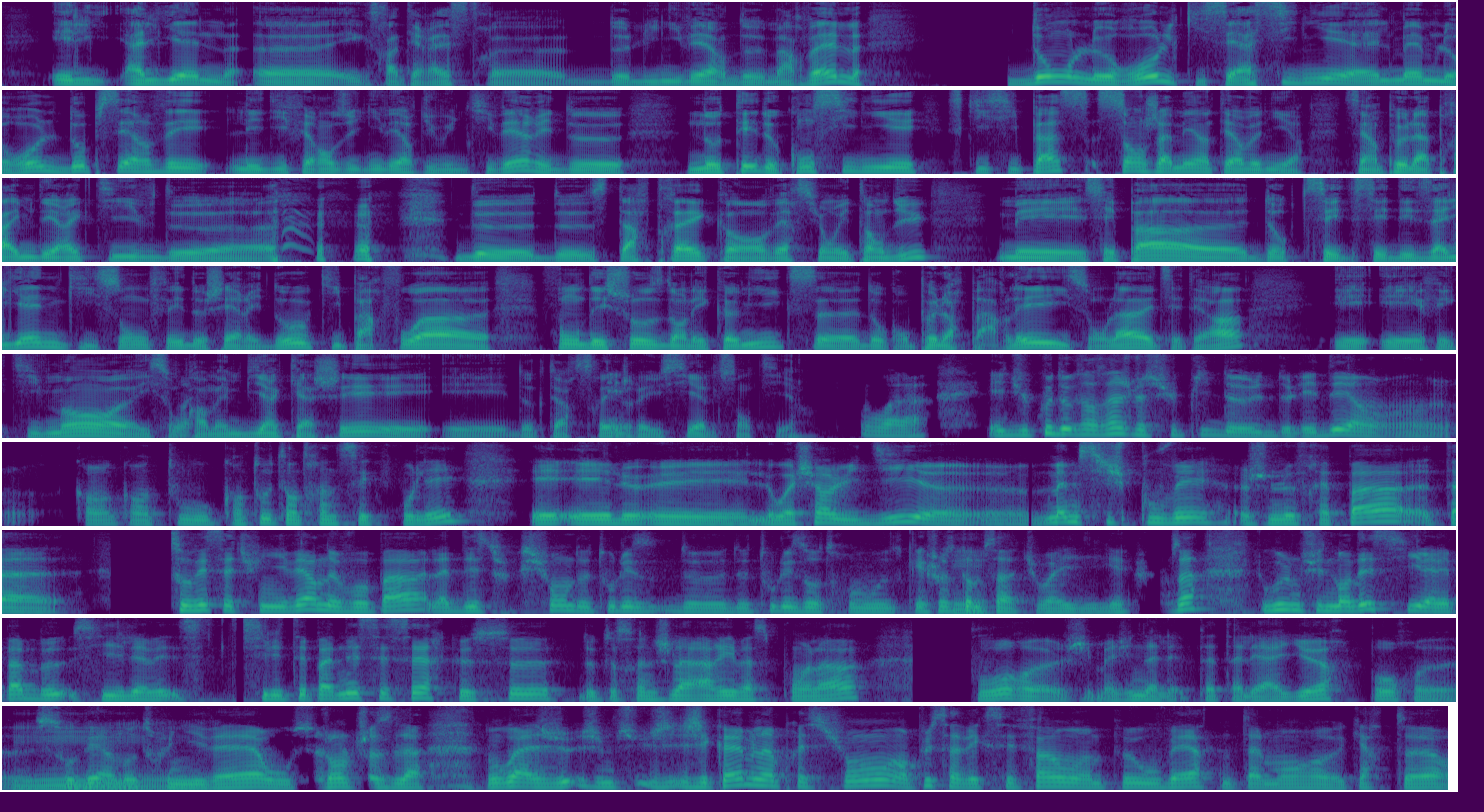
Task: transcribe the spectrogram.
alien extraterrestre de l'univers de Marvel dont le rôle qui s'est assigné à elle-même le rôle d'observer les différents univers du multivers et de noter, de consigner ce qui s'y passe sans jamais intervenir. C'est un peu la prime directive de, euh, de, Star Trek en version étendue, mais c'est pas euh, donc c'est des aliens qui sont faits de chair et d'eau, qui parfois euh, font des choses dans les comics, donc on peut leur parler, ils sont là, etc. Et, effectivement, ils sont quand même bien cachés et, et Doctor Strange réussit à le sentir. Voilà. Et du coup, Docteur Strange, le supplie de, de l'aider hein, quand, quand, tout, quand tout est en train de s'écrouler. Et, et, le, le, Watcher lui dit euh, même si je pouvais, je ne le ferais pas. Sauver cet univers ne vaut pas la destruction de tous les, de, de tous les autres, ou quelque chose comme mm. ça, tu vois. Il dit quelque chose comme ça. Du coup, je me suis demandé s'il n'était pas, s'il s'il n'était pas nécessaire que ce Docteur Strange-là arrive à ce point-là, pour, euh, j'imagine, peut-être aller ailleurs pour euh, sauver un autre mmh. univers ou ce genre de choses-là. Donc voilà, je, j'ai quand même l'impression, en plus avec ces fins un peu ouvertes, notamment euh, Carter,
